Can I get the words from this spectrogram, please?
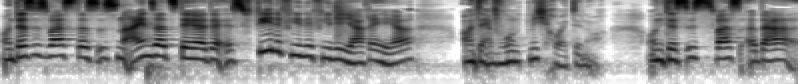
Und das ist was, das ist ein Einsatz, der, der ist viele, viele, viele Jahre her und der wurmt mich heute noch. Und das ist was, da,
